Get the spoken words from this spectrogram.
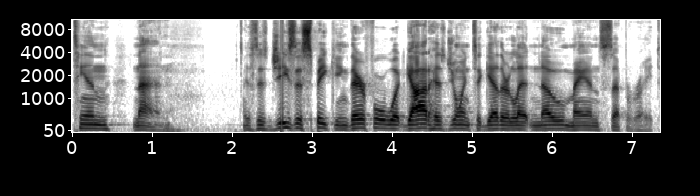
10 9. This is Jesus speaking, therefore, what God has joined together, let no man separate.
